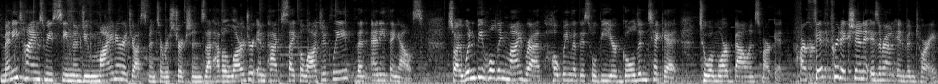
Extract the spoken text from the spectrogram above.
Many times we've seen them do minor adjustments or restrictions that have a larger impact psychologically than anything else. So I wouldn't be holding my breath hoping that this will be your golden ticket ticket to a more balanced market. Our fifth prediction is around inventory.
